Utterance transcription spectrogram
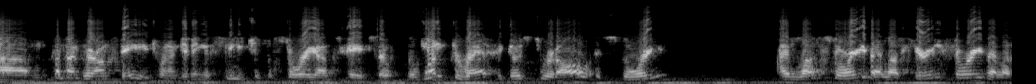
Um, sometimes they're on stage when I'm giving a speech. It's a story on stage. So the one thread that goes through it all is stories. I love stories. I love hearing stories. I love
